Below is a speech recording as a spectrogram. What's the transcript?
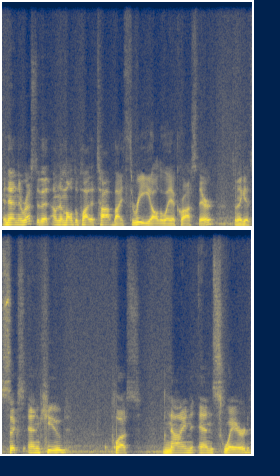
And then the rest of it, I'm going to multiply the top by 3 all the way across there. So I'm going to get 6n cubed plus 9n squared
